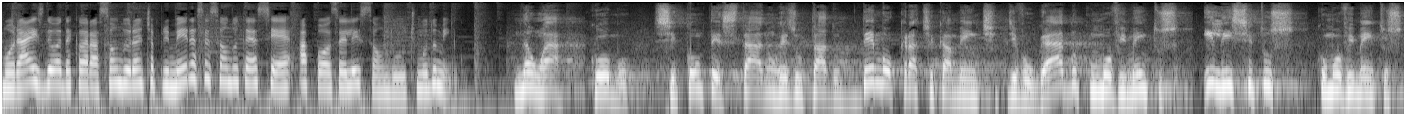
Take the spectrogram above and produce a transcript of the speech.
Moraes deu a declaração durante a primeira sessão do TSE após a eleição do último domingo. Não há como se contestar um resultado democraticamente divulgado com movimentos ilícitos, com movimentos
